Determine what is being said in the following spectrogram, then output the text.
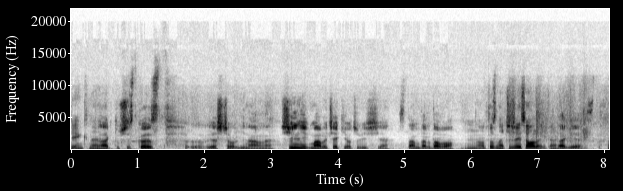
Piękne. Tak, tu wszystko jest e, jeszcze oryginalne. Silnik ma wycieki oczywiście, standardowo. No to znaczy, że jest olej, tak? Tak jest.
